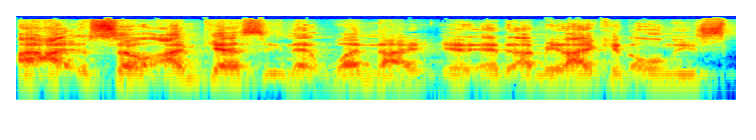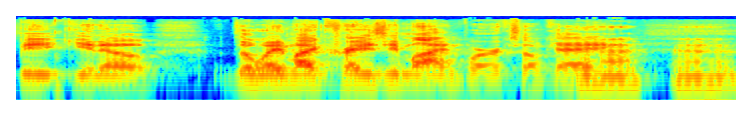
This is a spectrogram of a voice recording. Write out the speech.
I, I so I'm guessing that one night, and, and I mean, I can only speak, you know, the way my crazy mind works. Okay, Uh-huh, uh-huh.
